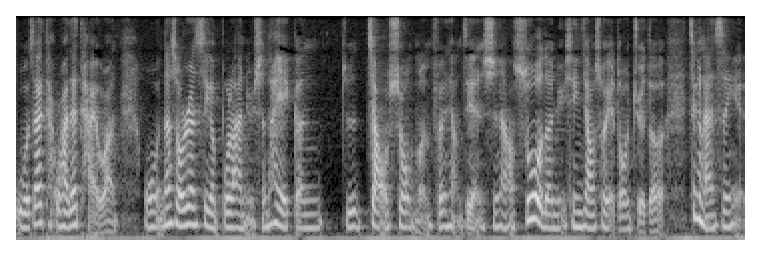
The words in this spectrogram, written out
我在台，我还在台湾，我那时候认识一个波兰女生，她也跟就是教授们分享这件事，然后所有的女性教授也都觉得这个男生也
